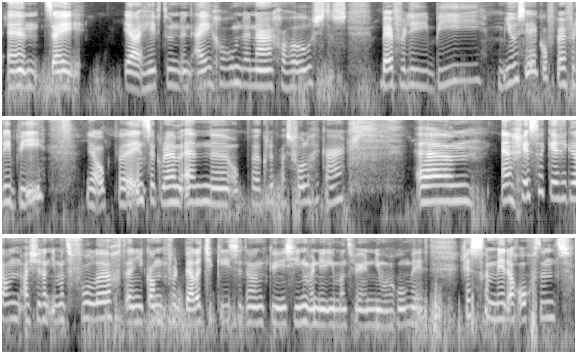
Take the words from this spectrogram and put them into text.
En zij ja, heeft toen een eigen room daarna gehost. Dus Beverly B Music of Beverly B. Ja, op uh, Instagram en uh, op Clubhouse volg ik haar. Um, en gisteren kreeg ik dan, als je dan iemand volgt en je kan voor het belletje kiezen, dan kun je zien wanneer iemand weer een nieuwe room heeft. Gisteren middagochtend,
